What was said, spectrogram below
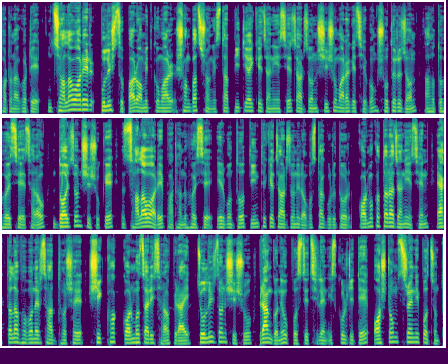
ঘটনা ঘটে। ঝালাওয়ারের পুলিশ সুপার অমিত কুমার সংবাদ সংস্থা পিটিআইকে জানিয়েছে, চারজন শিশু মারা গেছে এবং সতেরো জন আহত হয়েছে। এছাড়াও দশজন শিশুকে ঝালাওয়ারে পাঠানো হয়েছে। এর মধ্যে তিন থেকে চারজনের অবস্থা গুরুতর। কর্মকর্তারা জানিয়েছেন, একতলা ভবনের ছাদ ধসে শিক্ষক কর্মচারী ছাড়াও প্রায় চল্লিশ জন শিশু প্রাঙ্গণে উপস্থিত ছিলেন। স্কুলটিতে অষ্টম শ্রেণি পর্যন্ত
